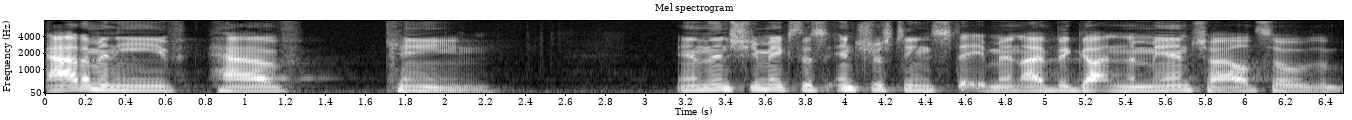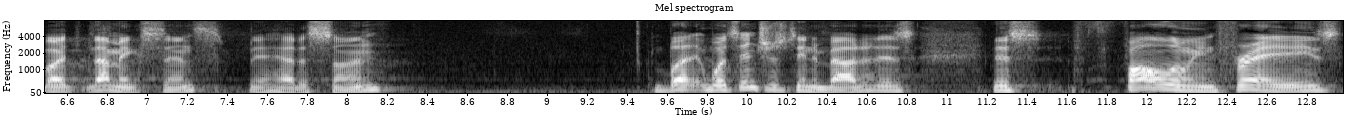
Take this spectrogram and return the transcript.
Adam and Eve have Cain. And then she makes this interesting statement I've begotten a man child, so but that makes sense. They had a son. But what's interesting about it is this following phrase,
